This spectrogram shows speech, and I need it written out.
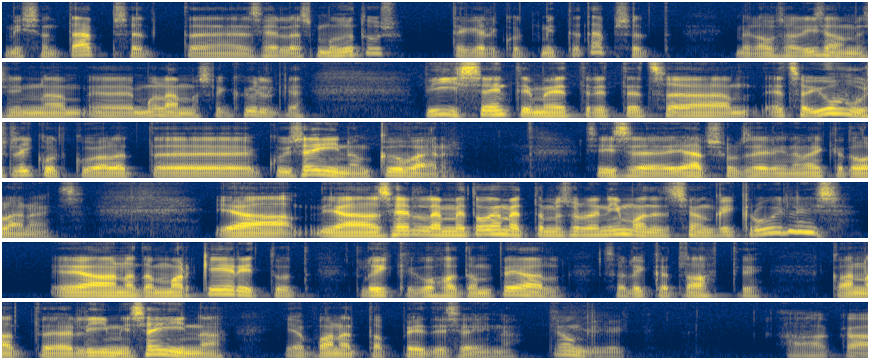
mis on täpselt äh, selles mõõdus, tegelikult mitte täpselt, me lausa lisame sinna mõlemasse külge. Viis sentimeetrit, et sa, et sa juhuslikult, kui oled, kui sein on kõver, siis jääb sul selline väike tolerants. ja, ja selle me toimetame sulle niimoodi, et see on kõik rullis ja nad on markeeritud, lõikekohad on peal, sa lõikad lahti, kannad liimi seina ja paned tapeedi seina. Ja ongi kõik aga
